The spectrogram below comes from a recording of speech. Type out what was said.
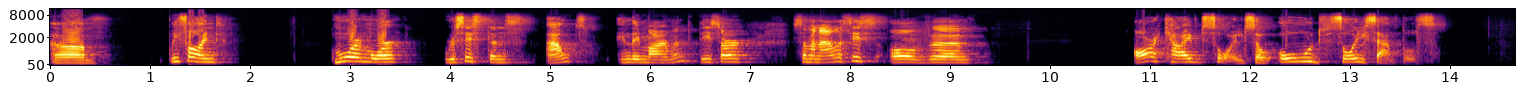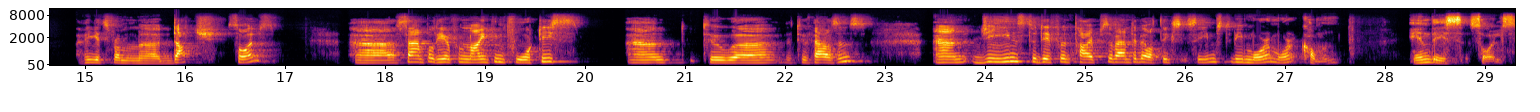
Um, we find more and more resistance out in the environment. These are some analysis of um, archived soil, so old soil samples. I think it's from uh, Dutch soils. Uh, sampled here from 1940s and to uh, the 2000s. And genes to different types of antibiotics seems to be more and more common in these soils.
